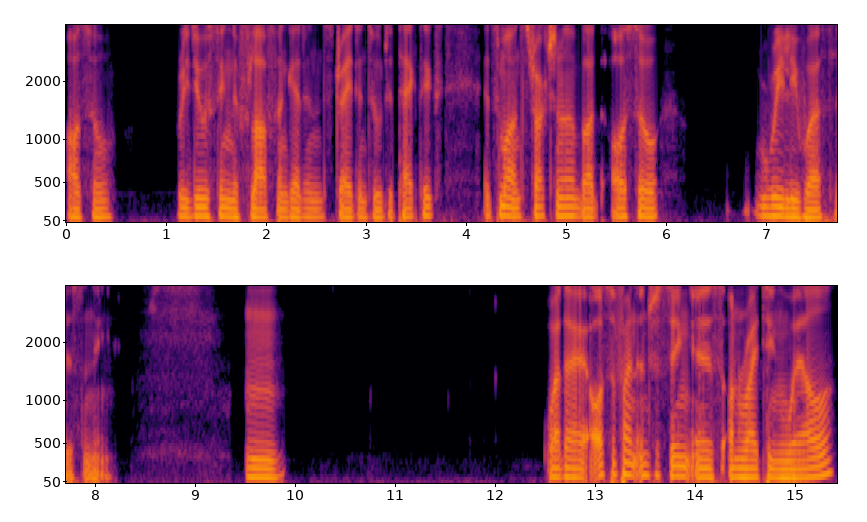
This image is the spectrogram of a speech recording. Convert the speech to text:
also reducing the fluff and getting straight into the tactics. It's more instructional, but also really worth listening. Mm. What I also find interesting is on writing well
